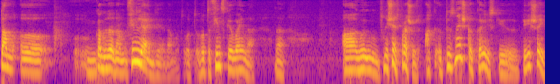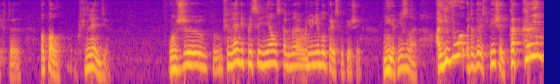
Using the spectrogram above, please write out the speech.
там, э, когда там Финляндия, там, вот, вот, вот финская война, да. А начинают спрашивать, а ты знаешь, как Карельский перешейк-то попал в Финляндию? Он же в Финляндии присоединялся, когда у него не было корейского перешейка. Нет, не знаю. А его, этот корейский перешейк, как Крым,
